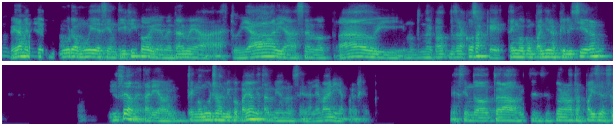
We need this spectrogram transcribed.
me hubiera metido en un muro muy de científico y de meterme a estudiar y a hacer doctorado y un montón de, otras cosas que tengo compañeros que lo hicieron. Y no sé dónde estaría hoy. Tengo muchos de mis compañeros que están viviendo en Alemania, por ejemplo haciendo doctorado, se fueron a otros países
